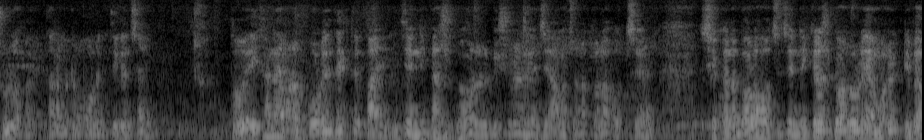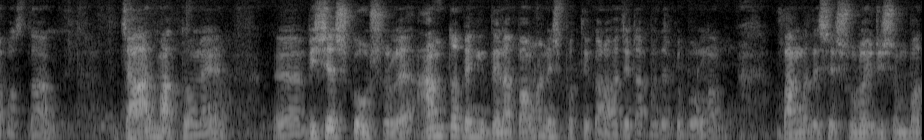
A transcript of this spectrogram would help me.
শুরু হয়। তাহলে আমরা একটু বোর্ডের দিকে চাই তো এখানে আমরা বোর্ডে দেখতে পাই যে নিকাশ ঘরের বিষয় নিয়ে যে আলোচনা করা হচ্ছে, সেখানে বলা হচ্ছে যে নিকাশ ঘর হলো এমন একটি ব্যবস্থা যার মাধ্যমে বিশেষ কৌশলে আন্তঃব্যাংকিং দেনা পাওনা নিষ্পত্তি করা হয়, যেটা আপনাদেরকে বললাম। বাংলাদেশের ষোলোই ডিসেম্বর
